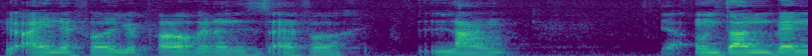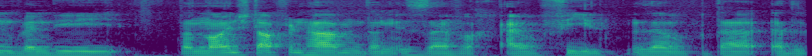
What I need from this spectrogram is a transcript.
für eine Folge brauche, dann ist es einfach lang. Ja. Und dann, wenn, wenn die dann neun Staffeln haben, dann ist es einfach, einfach viel. Einfach da, also,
